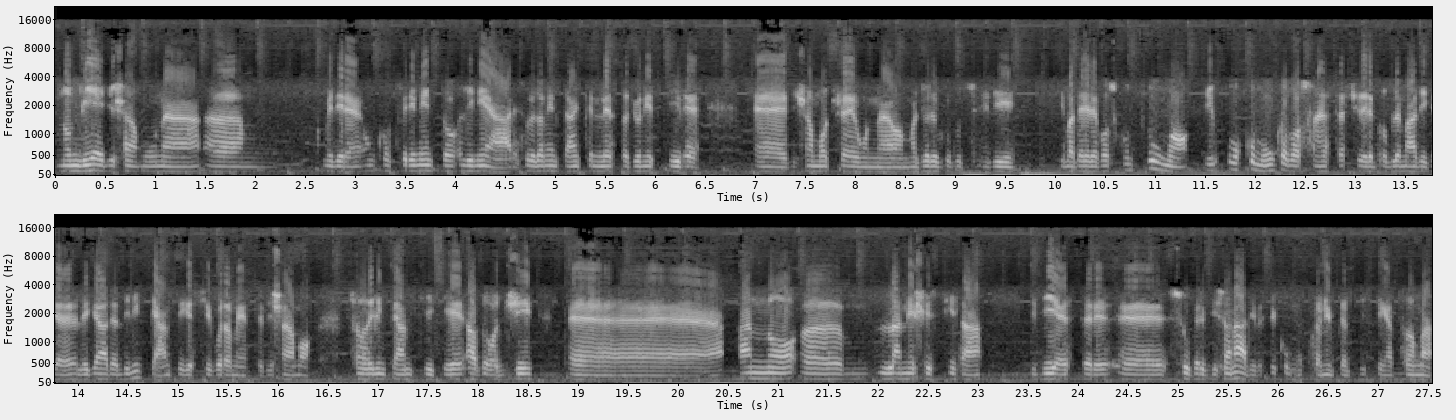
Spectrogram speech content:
non vi è diciamo, una, um, dire, un conferimento lineare, solitamente anche nelle stagioni estive eh, diciamo, c'è una, una maggiore produzione di, di materiale post consumo o comunque possono esserci delle problematiche legate a degli impianti che sicuramente diciamo, sono degli impianti che ad oggi eh, hanno eh, la necessità di essere eh, supervisionati perché comunque è un'impiantistica insomma,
